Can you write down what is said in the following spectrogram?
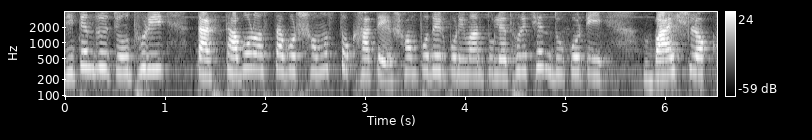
জিতেন্দ্র চৌধুরী তার স্থাবর অস্থাবর সমস্ত খাতে সম্পদের পরিমাণ তুলে ধরেছেন দু কোটি বাইশ লক্ষ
